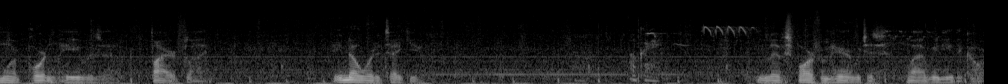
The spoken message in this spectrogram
more importantly, he was a firefly. He know where to take you. Oh, okay. He lives far from here, which is why we need the car.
